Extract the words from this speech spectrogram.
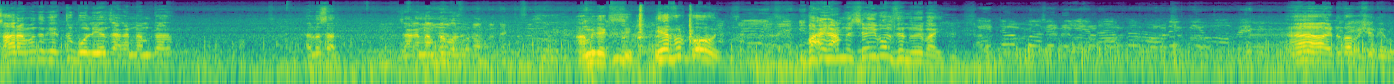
স্যার আমাদেরকে একটু বলিয়েন জায়গার নামটা। Hello sir. জায়গার নামটা বলুন। আমি দেখতেছি। এয়ারপোর্ট কই? ভাই আপনি সেই বলছেন রে ভাই। হ্যাঁ এটা তো অবশ্যই দেবো।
